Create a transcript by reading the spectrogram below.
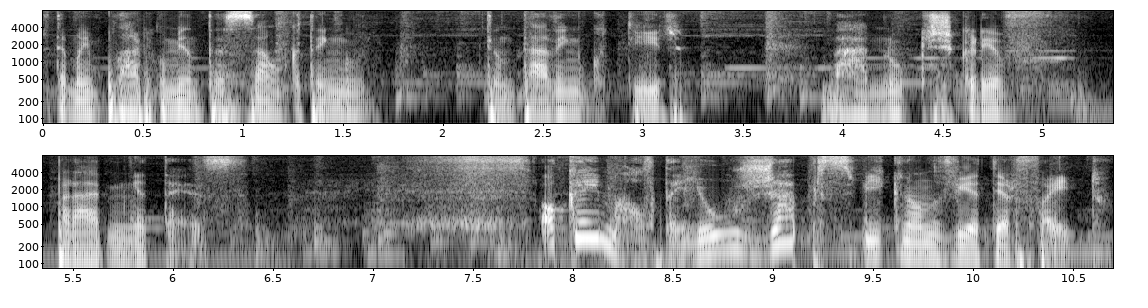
e também pela argumentação que tenho tentado incutir vá, no que escrevo para a minha tese. Ok, malta, eu já percebi que não devia ter feito,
